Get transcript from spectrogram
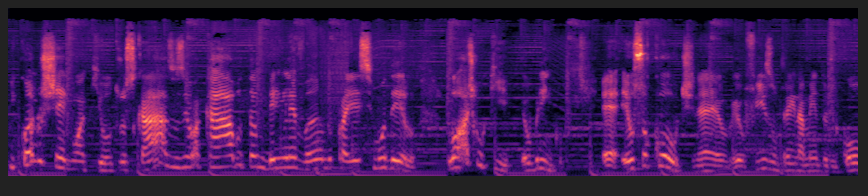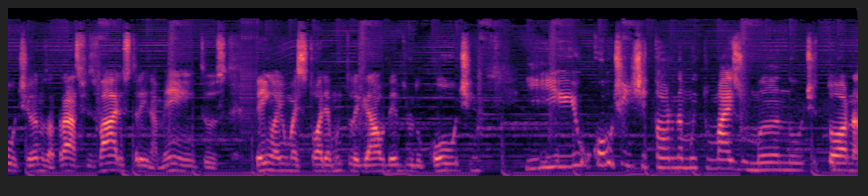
E quando chegam aqui outros casos, eu acabo também levando para esse modelo. Lógico que, eu brinco, é, eu sou coach, né? Eu, eu, fiz um treinamento de coach anos atrás, fiz vários treinamentos, tenho aí uma história muito legal dentro do coaching. E, e o coaching te torna muito mais humano, te torna.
